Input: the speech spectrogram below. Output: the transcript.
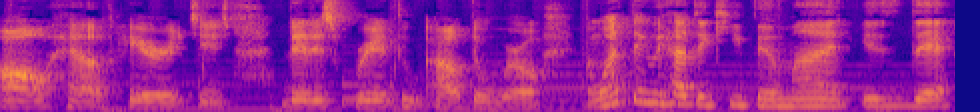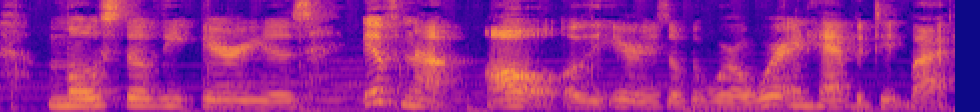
all have heritage that is spread throughout the world. And one thing we have to keep in mind is that most of the areas, if not all of the areas of the world, were inhabited by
